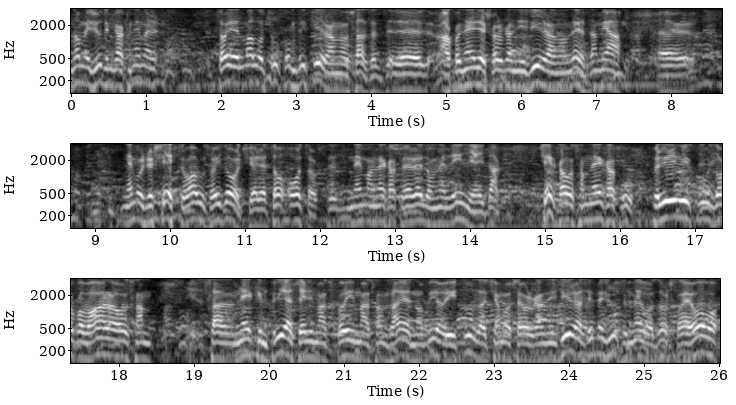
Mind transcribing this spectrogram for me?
no međutim kako nema, to je malo tu komplicirano sad, e, ako ne ideš organizirano, ne znam ja, e, ne možeš sjesti u auto i doći jer je to otok, nema nekakve redovne linije i tako. Čekao sam nekakvu priliku, dogovarao sam sa nekim prijateljima s kojima sam zajedno bio i tu da ćemo se organizirati, međutim evo došlo je ovo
